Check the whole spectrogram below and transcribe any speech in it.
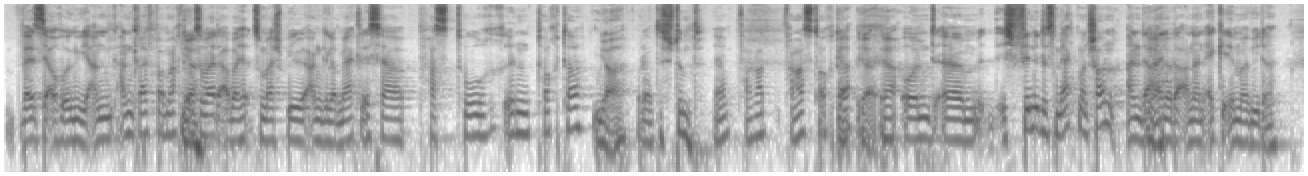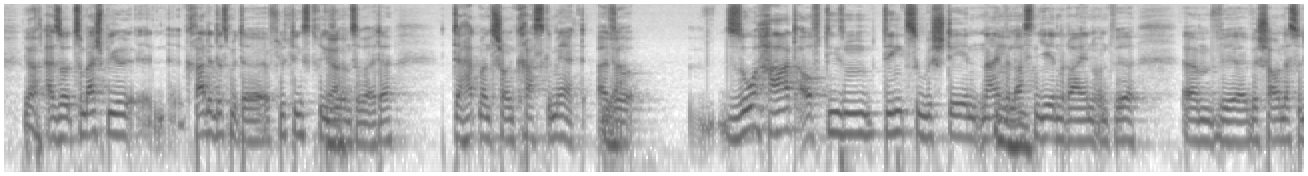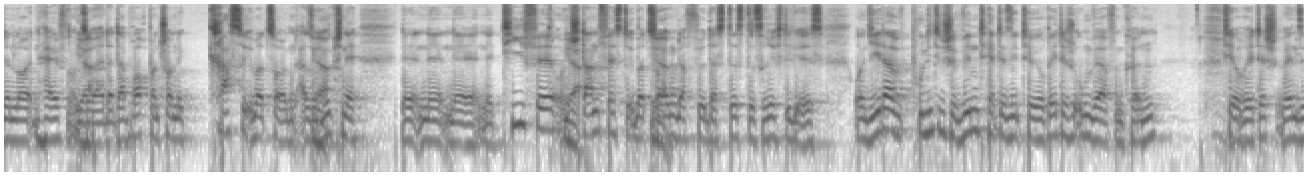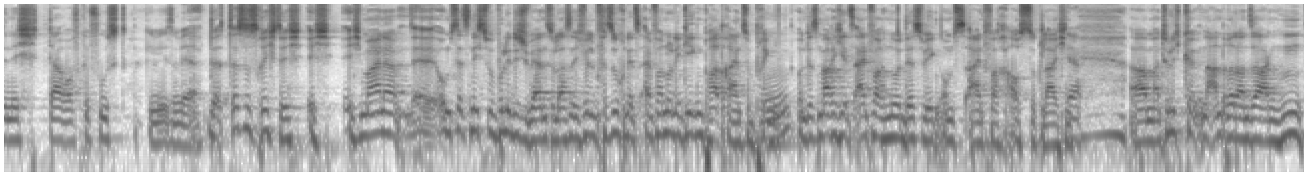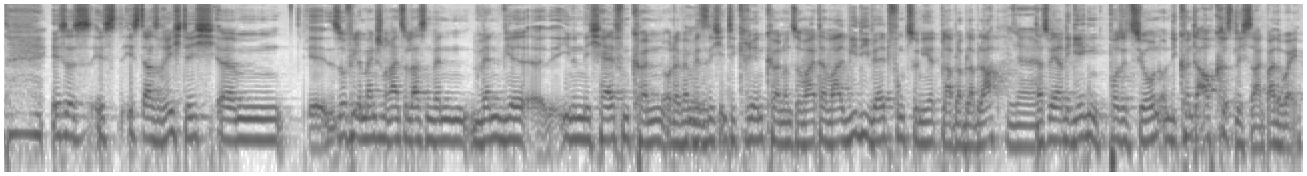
Weil es ja auch irgendwie an, angreifbar macht Ja. und so weiter. Aber zum Beispiel Angela Merkel ist ja Pastorin-Tochter. Ja, Oder- das stimmt. Ja, Pfarrer, Pfarrerstochter. Ja, ja, ja. Und ähm, ich finde, das merkt man schon an der Ja. einen oder anderen Ecke immer wieder. Ja. Also zum Beispiel äh, gerade das mit der Flüchtlingskrise Ja. und so weiter, da hat man es schon krass gemerkt. Also so hart auf diesem Ding zu bestehen, nein, Mhm. wir lassen jeden rein und wir, ähm, wir, wir schauen, dass wir den Leuten helfen und Ja. so weiter. Da braucht man schon eine krasse Überzeugung, also Ja. wirklich eine, eine, eine, eine, tiefe und Ja. standfeste Überzeugung dafür, dass das das Richtige ist. Und jeder politische Wind hätte sie theoretisch umwerfen können. Theoretisch, wenn sie nicht darauf gefußt gewesen wäre. Das, das ist richtig. Ich, ich meine, äh, um es jetzt nicht so politisch werden zu lassen, ich will versuchen, jetzt einfach nur den Gegenpart reinzubringen. Und das mache ich jetzt einfach nur deswegen, um es einfach auszugleichen. Ähm, natürlich könnten andere dann sagen, hm, ist, es, ist, ist das richtig, ähm, so viele Menschen reinzulassen, wenn, wenn wir äh, ihnen nicht helfen können oder wenn wir sie nicht integrieren können und so weiter, weil wie die Welt funktioniert, bla bla bla bla. Ja, ja. Das wäre die Gegenposition und die könnte auch christlich sein, by the way.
